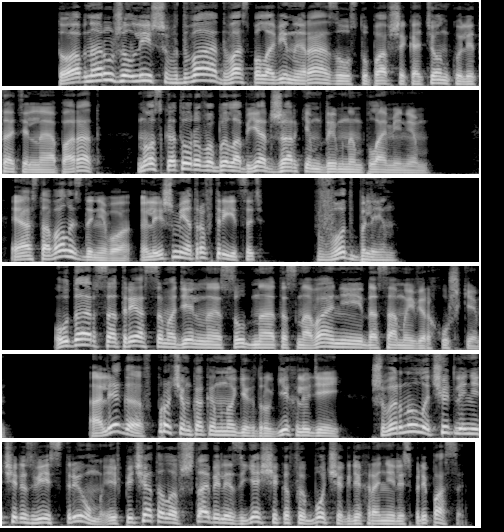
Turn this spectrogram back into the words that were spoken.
то обнаружил лишь в два-два с половиной раза уступавший котенку летательный аппарат, нос которого был объят жарким дымным пламенем и оставалось до него лишь метров тридцать. Вот блин. Удар сотряс самодельное судно от основания до самой верхушки. Олега, впрочем, как и многих других людей, швырнуло чуть ли не через весь трюм и впечатало в штабель из ящиков и бочек, где хранились припасы.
